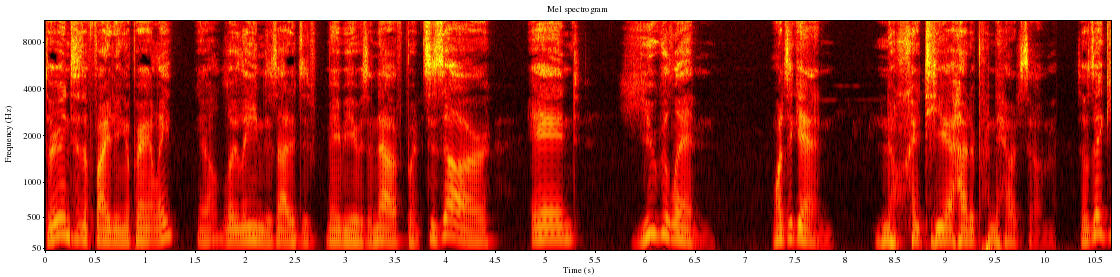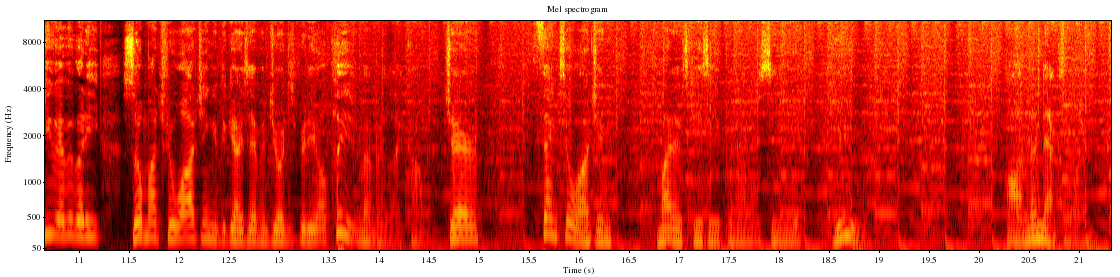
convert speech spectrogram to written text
they're into the fighting apparently. You know, Lurleen decided to maybe it was enough, but Cesar and Yugelin, once again, no idea how to pronounce them. So thank you everybody so much for watching. If you guys have enjoyed this video, please remember to like, comment, share. Thanks for watching. My name is KC, and I will see you on the next one.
